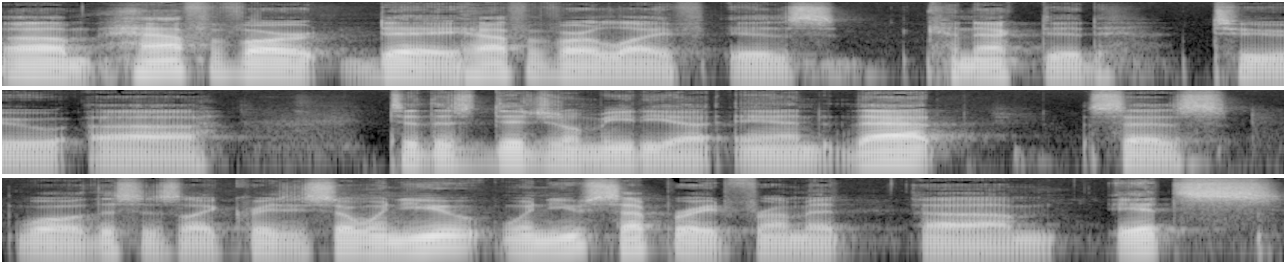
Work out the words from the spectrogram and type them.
um, half of our day half of our life is connected to uh, to this digital media, and that says, "Whoa, this is like crazy." So when you when you separate from it, um, it's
